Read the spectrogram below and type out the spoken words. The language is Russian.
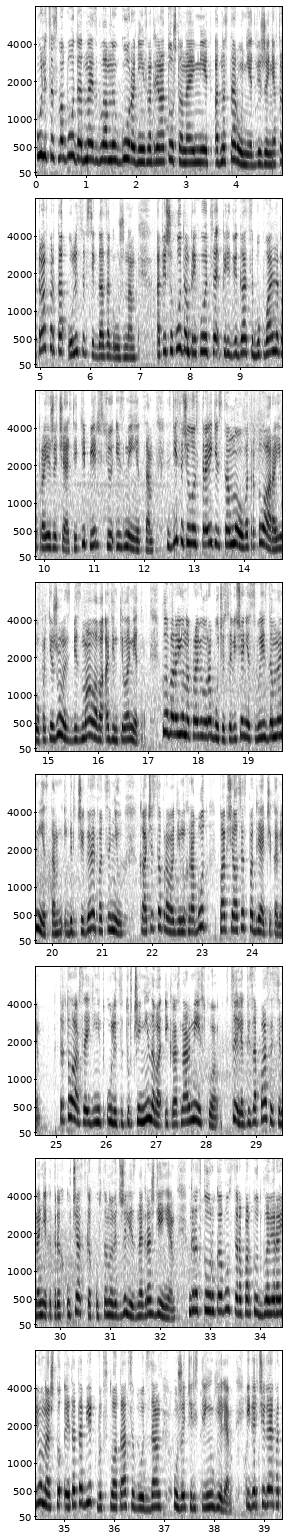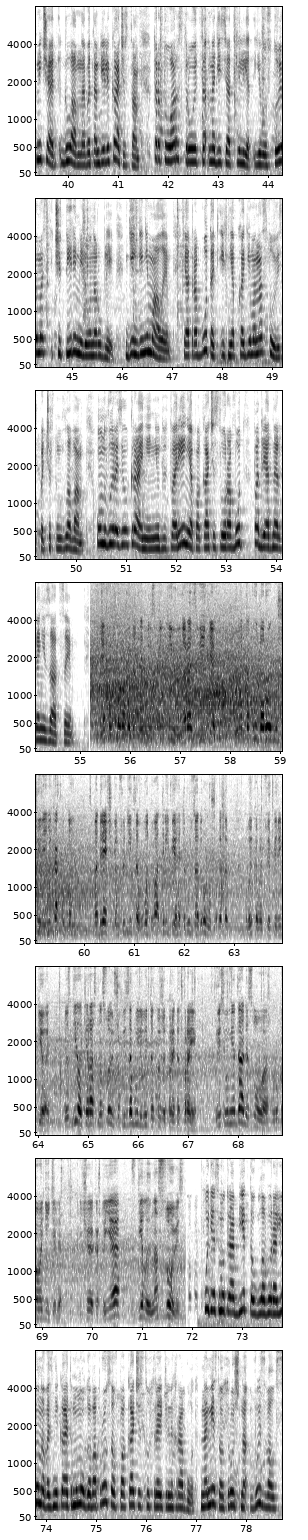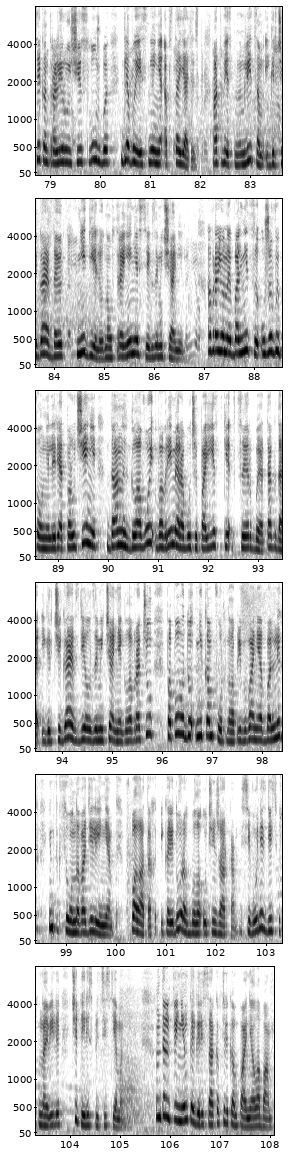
Улица Свободы – одна из главных в городе. Несмотря на то, что она имеет одностороннее движение автотранспорта, улица всегда загружена. А пешеходам приходится передвигаться буквально по проезжей части. Теперь все изменится. Здесь началось строительство нового тротуара. Его протяженность без малого один километр. Глава района провел рабочее совещание с выездом на место. Игорь Чигаев оценил качество проводимых работ, пообщался с подрядчиками. Тротуар соединит улицы Турчанинова и Красноармейскую. В целях безопасности на некоторых участках установят железное ограждение. Городское руководство рапортует главе района, что этот объект в эксплуатацию будет сдан уже через три недели. Игорь Чигаев отмечает, главное в этом деле качество. Тротуар строится на десятки лет. Его стоимость 4 миллиона рублей. Деньги немалые. И отработать их необходимо на совесть, подчеркнул глава. Он выразил крайнее неудовлетворение по качеству работ подрядной организации. Я хочу работать на перспективу, на развитие, думать, какую дорогу шире, а не как потом с подрядчиком судиться, год, два, три бегать друг за другом, чтобы это выковать, все переделать. Но сделайте раз на совесть, чтобы не забыли вы это тоже про этот проект. Но если вы мне дали слово руководителя и человека, что я сделаю на совесть, В ходе осмотра объекта у главы района возникает много вопросов по качеству строительных работ. На место он срочно вызвал все контролирующие службы для выяснения обстоятельств. Ответственным лицам Игорь Чигаев дает неделю на устранение всех замечаний. А в районной больнице уже выполнили ряд поручений, данных главой во время рабочей поездки в ЦРБ. Тогда Игорь Чигаев сделал замечание главврачу по поводу некомфортного пребывания больных инфекционного отделения. В палатах и коридорах было очень жарко. Сегодня здесь установили 4 сплит-системы. Наталья Литвиненко, Игорь Исаков, телекомпания «Алаба».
